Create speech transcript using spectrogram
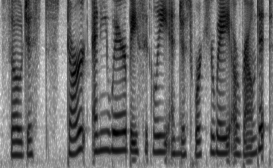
So just start anywhere basically and just work your way around it.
